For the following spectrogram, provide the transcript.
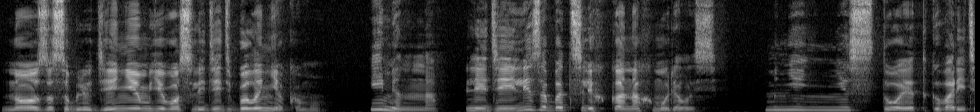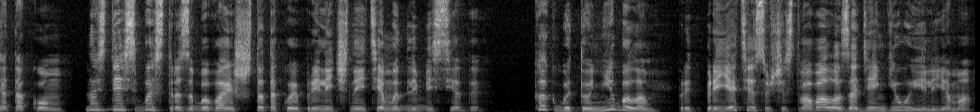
Но за соблюдением его следить было некому. Именно. Леди Элизабет слегка нахмурилась. Мне не стоит говорить о таком, но здесь быстро забываешь, что такое приличные темы для беседы. Как бы то ни было, предприятие существовало за деньги Уильяма.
